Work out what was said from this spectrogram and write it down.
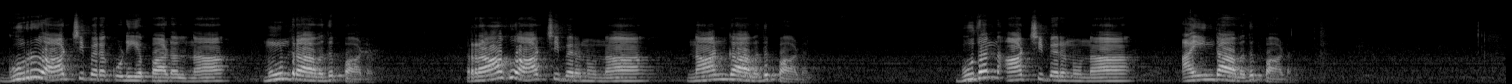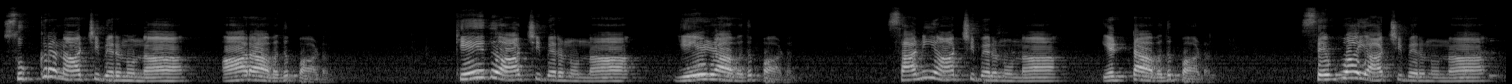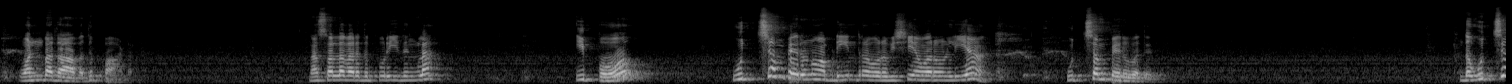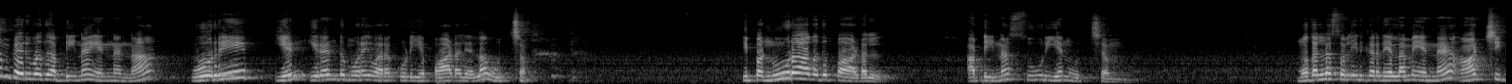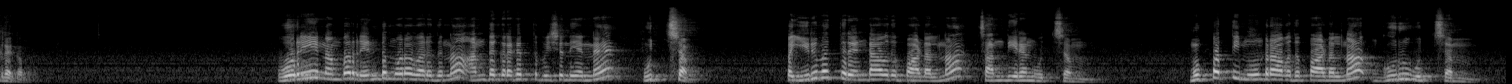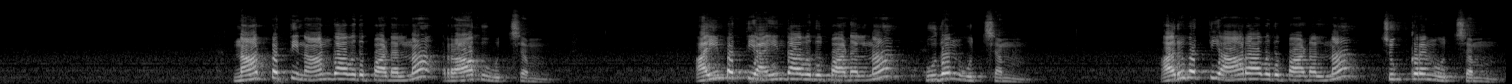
குரு ஆட்சி பெறக்கூடிய பாடல்னா மூன்றாவது பாடல். ராகு ஆட்சி பெறணும்னா நான்காவது பாடல். புதன் ஆட்சி பெறணும்னா ஐந்தாவது பாடல். சுக்கரன் ஆட்சி பெறணும்னா ஆறாவது பாடல். கேது ஆட்சி பெறணும்னா ஏழாவது பாடல். சனி ஆட்சி பெறணும்னா எட்டாவது பாடல். செவ்வாய் ஆட்சி பெறணும்னா ஒன்பதாவது பாடல். நான் சொல்ல வர்றது புரியுதுங்களா? இப்போ உச்சம் பெறணும் அப்படின்ற ஒரு விஷயம் வரும் இல்லையா? உச்சம் பெறுவது. இந்த உச்சம் பெறுவது அப்படின்னா என்னன்னா ஒரே எண் இரண்டு முறை வரக்கூடிய பாடல் எல்லாம் உச்சம். இப்ப நூறாவது பாடல் அப்படின்னா சூரியன் உச்சம். முதல்ல சொல்லியிருக்கிறது எல்லாமே என்ன? ஆட்சி கிரகம். ஒரே நம்பர் ரெண்டு முறை வருதுன்னா அந்த கிரகத்து விஷயம் என்ன? உச்சம். இப்ப இருபத்தி ரெண்டாவது பாடல்னா சந்திரன் உச்சம். முப்பத்தி மூன்றாவது பாடல்னா குரு உச்சம். நாற்பத்தி நான்காவது பாடல்னா ராகு உச்சம். ஐம்பத்தி ஐந்தாவது பாடல்னா புதன் உச்சம். அறுபத்தி ஆறாவது பாடல்னா சுக்கரன் உச்சம்.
